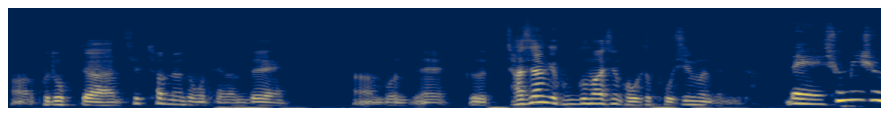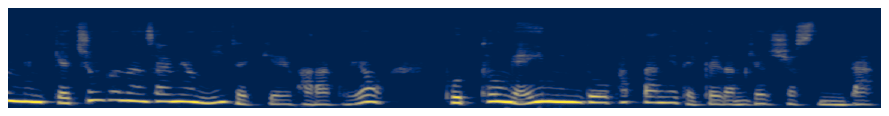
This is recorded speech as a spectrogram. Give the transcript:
어, 구독자 한 7천 명 정도 되는데 어, 뭐 예, 그 자세한 게 궁금하시면 거기서 보시면 됩니다. 네, 쇼미쇼님께 충분한 설명이 됐길 바라고요. 보통 A님도 팟빵에 댓글 남겨주셨습니다.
